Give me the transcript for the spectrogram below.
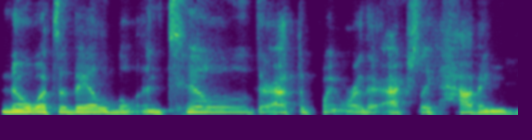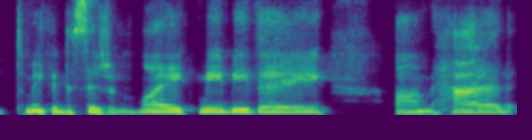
know what's available until they're at the point where they're actually having to make a decision. Like maybe they um, had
